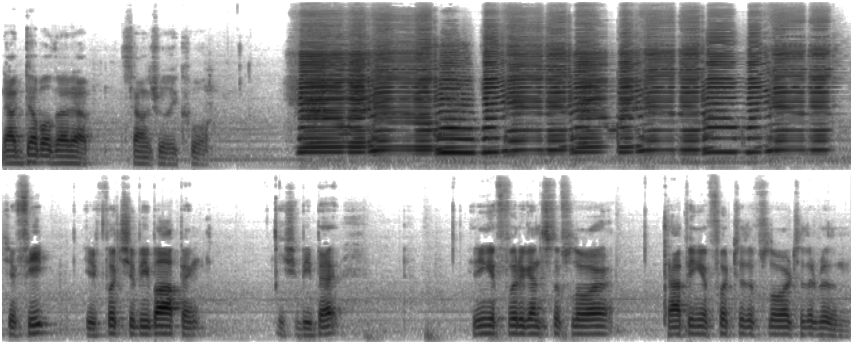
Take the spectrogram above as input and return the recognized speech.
Now double that up. Sounds really cool. Your feet, your foot should be bopping. You should be back, hitting your foot against the floor, tapping your foot to the floor to the rhythm.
